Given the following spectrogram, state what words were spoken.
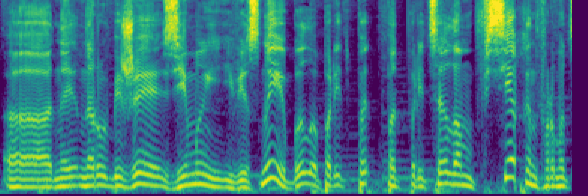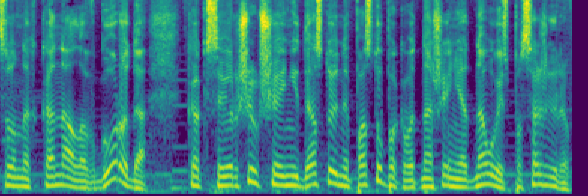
э, на, на рубеже зимы и весны было под прицелом всех информационных каналов города, как совершившая недостойный поступок в отношении одного из пассажиров.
